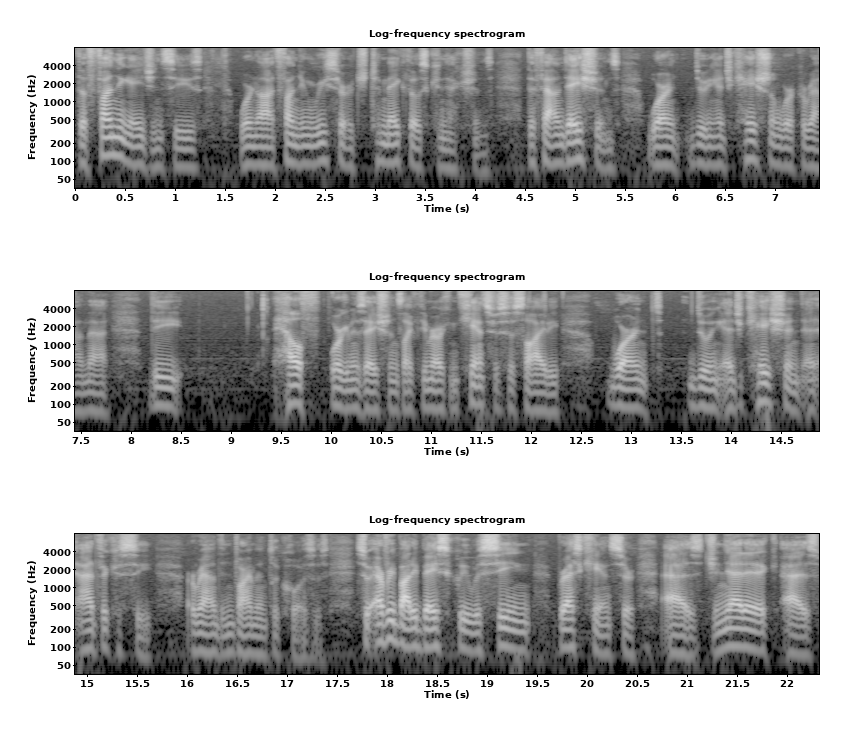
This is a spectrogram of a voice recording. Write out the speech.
The funding agencies were not funding research to make those connections. The foundations weren't doing educational work around that. The health organizations like the American Cancer Society weren't doing education and advocacy around environmental causes. So everybody basically was seeing breast cancer as genetic, as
